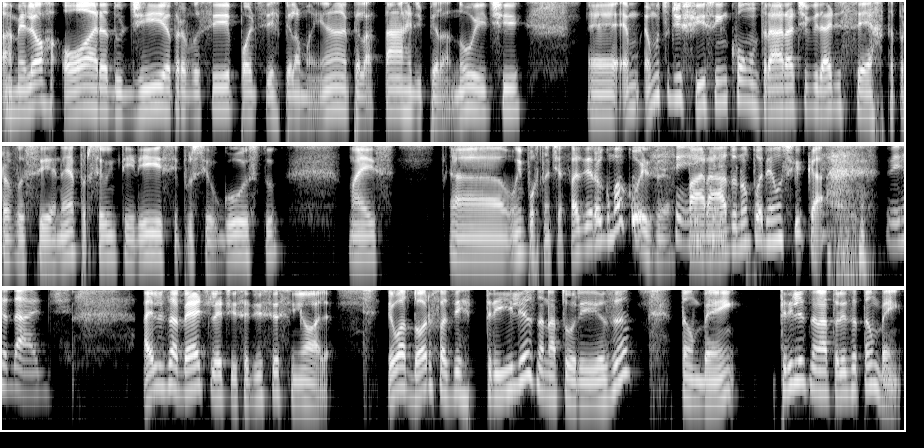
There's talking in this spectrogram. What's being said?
a melhor hora do dia para você. Pode ser pela manhã, pela tarde, pela noite. É, é, é muito difícil encontrar a atividade certa para você, né? Para o seu interesse, para o seu gosto. Mas uh, o importante é fazer alguma coisa. Sim. Parado não podemos ficar. Verdade. A Elizabeth Letícia disse assim: Olha, eu adoro fazer trilhas na natureza também. Trilhas na natureza também.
